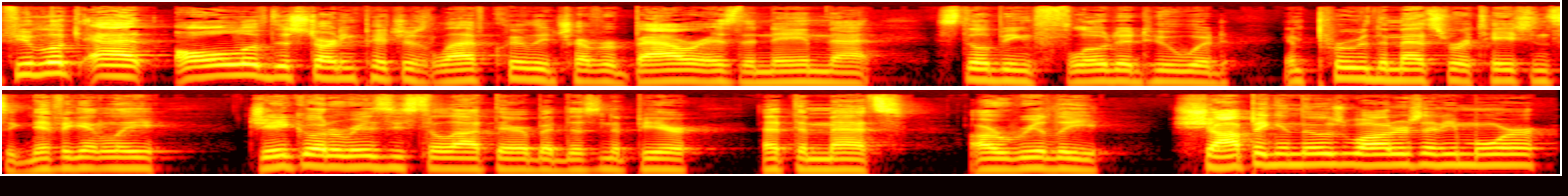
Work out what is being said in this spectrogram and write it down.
if you look at all of the starting pitchers left, clearly Trevor Bauer is the name that is still being floated who would improve the Mets rotation significantly. Jake Odorizzi still out there, but it doesn't appear that the Mets are really shopping in those waters anymore.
